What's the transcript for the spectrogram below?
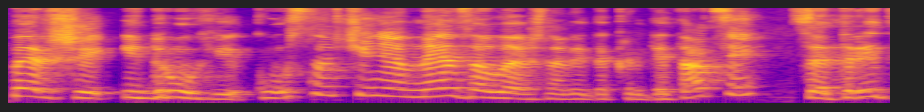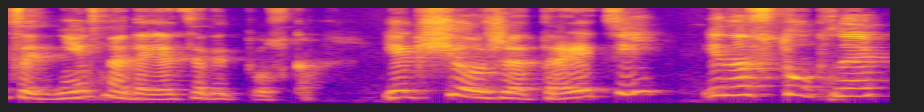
Перший і другий курс навчання незалежно від акредитації, це 30 днів надається відпустка. Якщо вже третій і наступне,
